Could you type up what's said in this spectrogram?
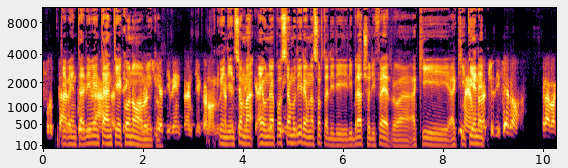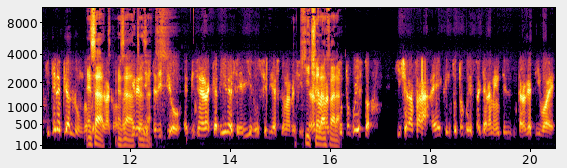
sfruttare diventa, diventa antieconomico. diventa antieconomico. Quindi insomma è una, possiamo quindi, dire una sorta di, di, di, braccio di ferro a, a chi, a chi tiene... braccio di ferro, bravo, a chi tiene più a lungo. Esatto, esatto, chi esatto. di più e bisognerà capire se i russi riescono a resistere. Chi ce allora, la farà? Tutto questo chi ce la farà? E in tutto questo chiaramente l'interrogativo è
